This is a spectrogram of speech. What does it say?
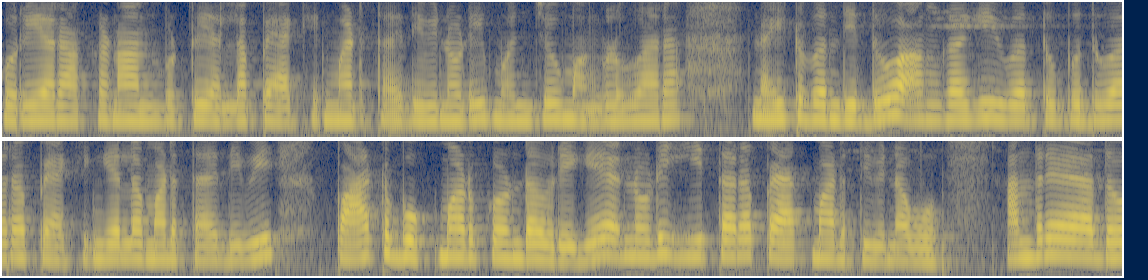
ಕೊರಿಯರ್ ಹಾಕೋಣ ಅಂದ್ಬಿಟ್ಟು ಎಲ್ಲ ಪ್ಯಾಕಿಂಗ್ ಮಾಡ್ತಾ ಇದ್ದೀವಿ ನೋಡಿ. ಮಂಜು ಮಂಗಳವಾರ ನೈಟ್ ಬಂದಿದ್ದು. ಹಂಗಾಗಿ ಇವತ್ತು ಬುಧವಾರ ಪ್ಯಾಕಿಂಗ್ ಎಲ್ಲ ಮಾಡ್ತಾ ಇದ್ದೀವಿ ಪಾಟ್ ಬುಕ್ ಮಾಡ್ಕೊಂಡವರಿಗೆ ನೋಡಿ ಈ ಥರ ಪ್ಯಾಕ್ ಮಾಡ್ತೀವಿ ನಾವು. ಅಂದರೆ ಅದು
